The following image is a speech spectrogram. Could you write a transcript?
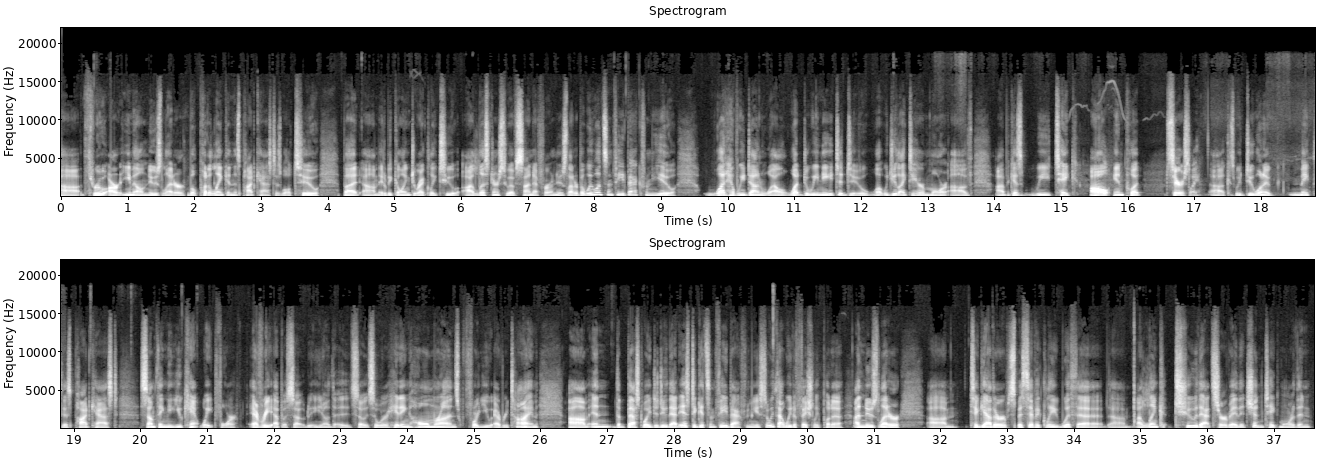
uh, through our email newsletter. We'll put a link in this podcast as well too, but um, it'll be going directly to our listeners who have signed up for our newsletter. But we want some feedback from you. What have we done well? What do we need to do? What would you like to hear more of? Uh, because we take all input seriously because uh, we do want to make this podcast something that you can't wait for every episode you know so so we're hitting home runs for you every time. Um, and the best way to do that is to get some feedback from you. So we thought we'd officially put a, a newsletter um, together specifically with a, uh, a link to that survey that shouldn't take more than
